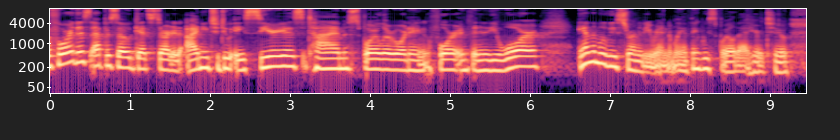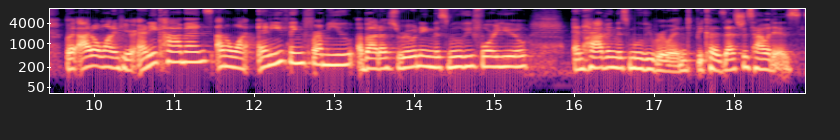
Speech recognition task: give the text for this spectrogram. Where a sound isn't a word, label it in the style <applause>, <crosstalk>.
Before this episode gets started, I need to do a serious time spoiler warning for Infinity War and the movie Serenity randomly. I think we spoil that here too. But I don't want to hear any comments. I don't want anything from you about us ruining this movie for you and having this movie ruined because that's just how it is.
